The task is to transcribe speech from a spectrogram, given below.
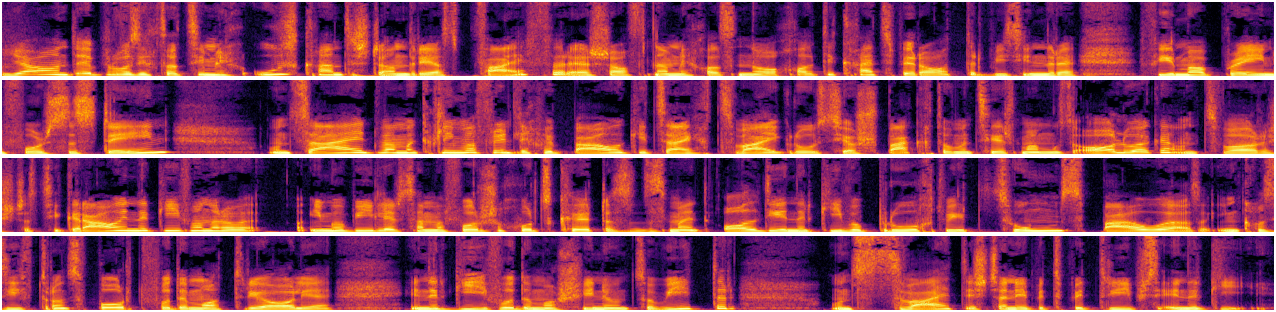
Ja, und jemand, der sich da ziemlich auskennt, ist Andreas Pfeiffer. Er schafft nämlich als Nachhaltigkeitsberater bei seiner Firma Brain for Sustain und sagt, wenn man klimafreundlich bauen will, gibt es eigentlich zwei grosse Aspekte, die man zuerst mal anschauen muss. Und zwar ist das die Grauenergie von einer Immobilie. Das haben wir vorher schon kurz gehört. Also das meint all die Energie, die gebraucht wird zum Bauen, also inklusive Transport von den Materialien, Energie von der Maschine und so weiter. Und das Zweite ist dann eben die Betriebsenergie.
